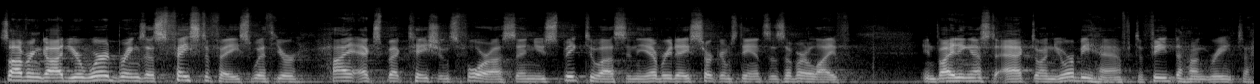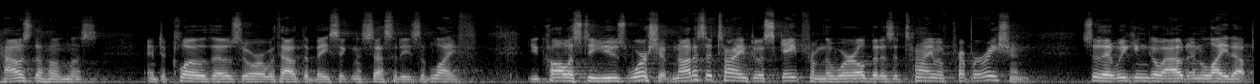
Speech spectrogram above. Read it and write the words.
Sovereign God, your word brings us face to face with your high expectations for us, and you speak to us in the everyday circumstances of our life, inviting us to act on your behalf, to feed the hungry, to house the homeless, and to clothe those who are without the basic necessities of life. You call us to use worship not as a time to escape from the world, but as a time of preparation so that we can go out and light up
